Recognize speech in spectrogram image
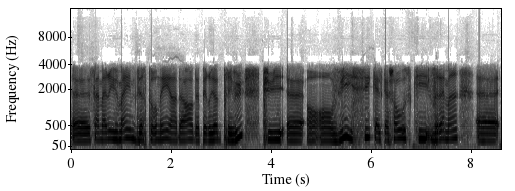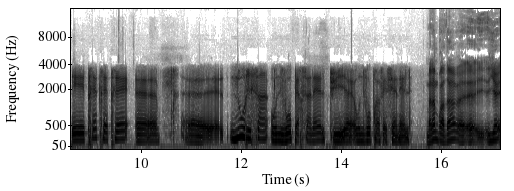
ça m'arrive même d'y retourner en dehors de périodes prévues. Puis euh, on, vit ici quelque chose qui vraiment euh, est très, très, très euh, nourrissant au niveau personnel puis au niveau professionnel. Madame Brodeur, euh, il, y a-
